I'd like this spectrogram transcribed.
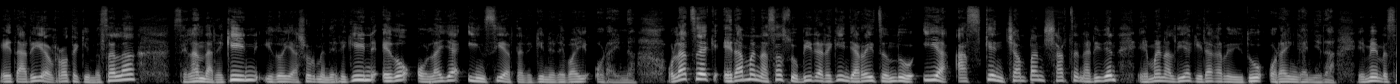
eta Ariel Rotekin bezala, Zelandarekin, Idoia Surmenderekin edo olaia inziartarekin ere bai orain. Olatzek eraman azazu birarekin jarraitzen du ia azken txampan sartzen ari den emanaldiak iragarri ditu orain gainera. Hemen bezala,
